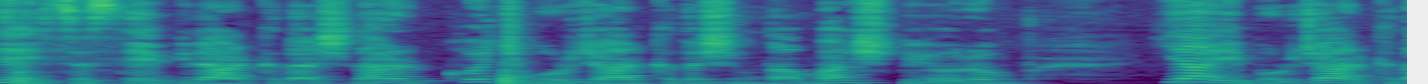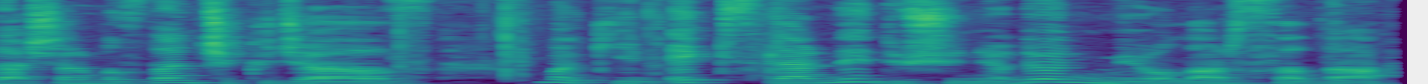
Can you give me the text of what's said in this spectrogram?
Neyse sevgili arkadaşlar Koç burcu arkadaşımdan başlıyorum. Yay burcu arkadaşlarımızdan çıkacağız. Bakayım eksler ne düşünüyor? Dönmüyorlarsa da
